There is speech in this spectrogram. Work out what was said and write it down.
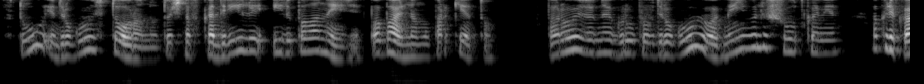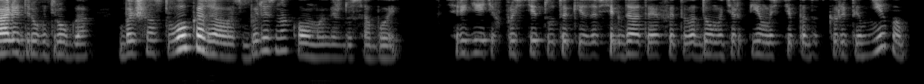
в ту и другую сторону, точно в кадриле или полонезе, по бальному паркету. Порой из одной группы в другую обменивались шутками, окликали друг друга. Большинство, казалось, были знакомы между собой. Среди этих проституток и завсегдатаев этого дома терпимости под открытым небом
